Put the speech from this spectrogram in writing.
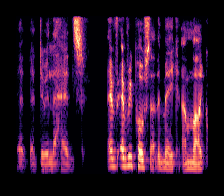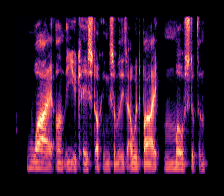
at, at doing the heads. every every post that they make, I'm like, why aren't the UK stocking some of these? I would buy most of them.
